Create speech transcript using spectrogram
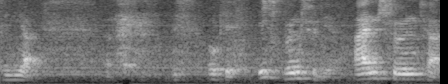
trivial. Okay, ich wünsche dir einen schönen Tag.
